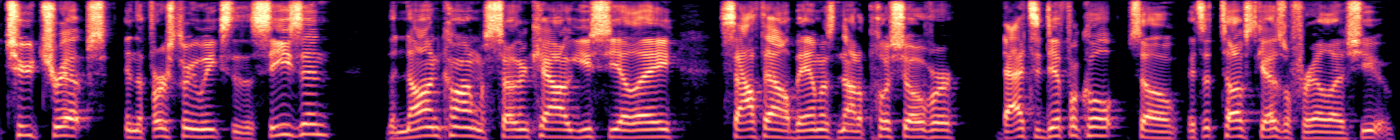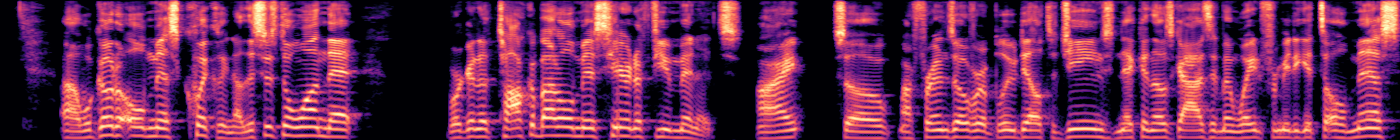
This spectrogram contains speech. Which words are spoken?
two trips in the first three weeks of the season, the non con with Southern Cal, UCLA, South Alabama's not a pushover. That's difficult. So it's a tough schedule for LSU. Uh, we'll go to Ole Miss quickly. Now, this is the one that we're going to talk about Ole Miss here in a few minutes. All right. So, my friends over at Blue Delta Jeans, Nick and those guys have been waiting for me to get to Ole Miss.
